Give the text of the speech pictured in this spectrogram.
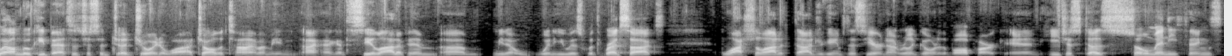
Well, Mookie Betts is just a, a, joy to watch all the time. I mean, I, I got to see a lot of him, um, you know, when he was with the Red Sox. Watched a lot of Dodger games this year, not really going to the ballpark, and he just does so many things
